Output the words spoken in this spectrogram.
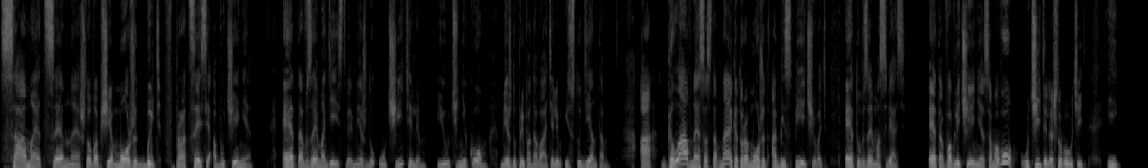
Самое ценное, что вообще может быть в процессе обучения, это взаимодействие между учителем и учеником, между преподавателем и студентом. А главная составная, которая может обеспечивать эту взаимосвязь, это вовлечение самого учителя, чтобы учить, и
